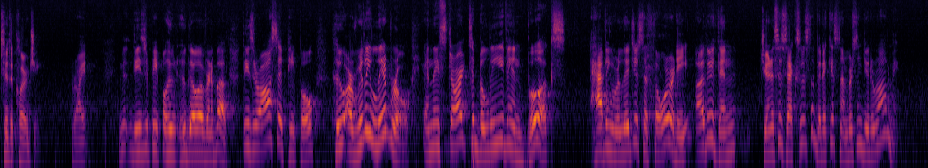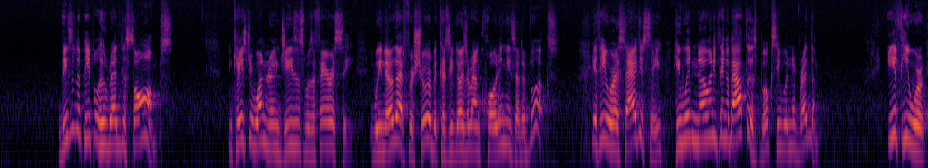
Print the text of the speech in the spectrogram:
to the clergy, right? These are people who, who go over and above. These are also people who are really liberal and they start to believe in books having religious authority other than Genesis, Exodus, Leviticus, Numbers, and Deuteronomy. These are the people who read the Psalms. In case you're wondering, Jesus was a Pharisee. We know that for sure because he goes around quoting these other books. If he were a Sadducee, he wouldn't know anything about those books, he wouldn't have read them. If he were,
